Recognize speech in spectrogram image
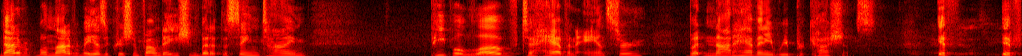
not every, well, not everybody has a Christian foundation, but at the same time, people love to have an answer, but not have any repercussions. If if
